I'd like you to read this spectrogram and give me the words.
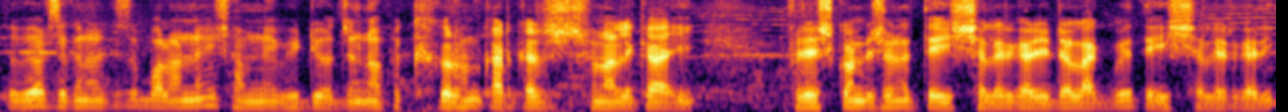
তো আর সেখানে কিছু বলার নেই। সামনে ভিডিওর জন্য অপেক্ষা করুন। কার কার সোনালিকা এই ফ্রেশ কন্ডিশনে তেইশ সালের গাড়িটা লাগবে, তেইশ সালের গাড়ি।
